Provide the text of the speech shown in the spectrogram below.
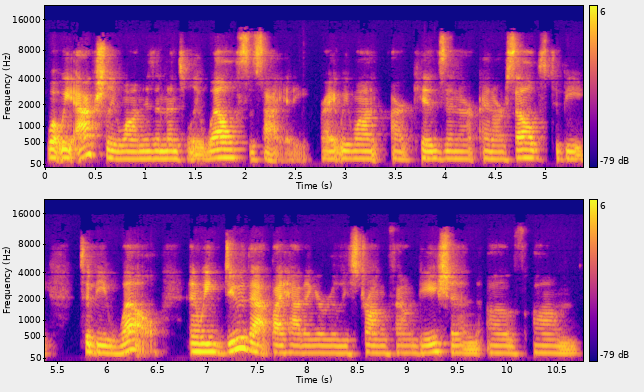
What we actually want is a mentally well society, right? We want our kids and, our, and ourselves to be to be well, and we do that by having a really strong foundation of um,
